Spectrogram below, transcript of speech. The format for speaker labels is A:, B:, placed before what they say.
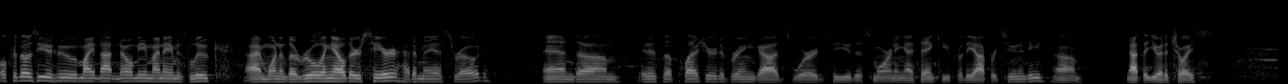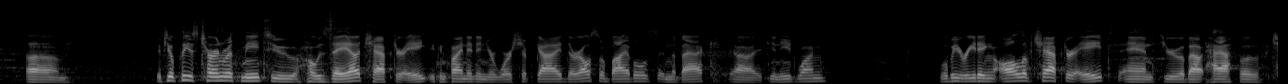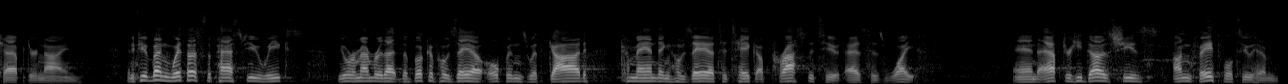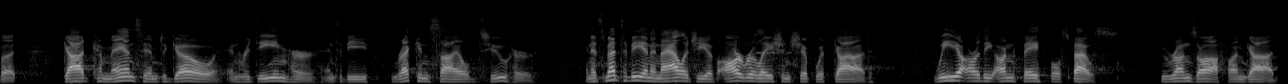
A: Well, for those of you who might not know me, my name is Luke. I'm one of the ruling elders here at Emmaus Road, and um, it is a pleasure to bring God's word to you this morning. I thank you for the opportunity. Um, not that you had a choice. Um, if you'll please turn with me to Hosea chapter 8, you can find it in your worship guide. There are also Bibles in the back uh, if you need one. We'll be reading all of chapter 8 and through about half of chapter 9. And if you've been with us the past few weeks, You'll remember that the book of Hosea opens with God commanding Hosea to take a prostitute as his wife. And after he does, she's unfaithful to him, but God commands him to go and redeem her and to be reconciled to her. And it's meant to be an analogy of our relationship with God. We are the unfaithful spouse who runs off on God.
